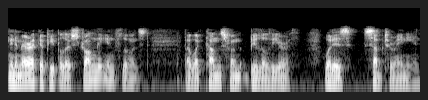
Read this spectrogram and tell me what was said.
In America, people are strongly influenced by what comes from below the earth, what is subterranean.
